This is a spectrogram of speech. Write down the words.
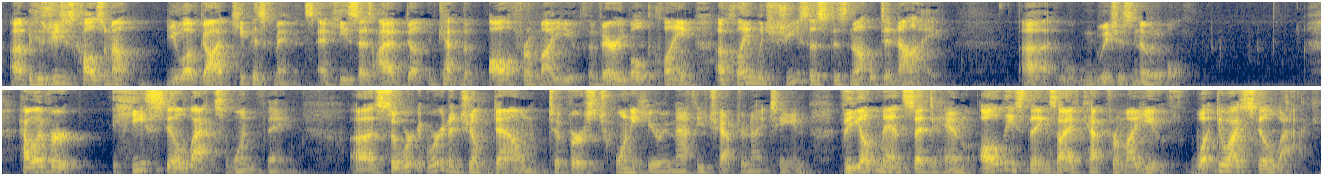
Uh, because Jesus calls him out, you love God, keep his commandments. And he says, I have done, kept them all from my youth. A very bold claim, a claim which Jesus does not deny, uh, which is notable. However, he still lacks one thing. Uh, so we're, we're going to jump down to verse 20 here in Matthew chapter 19. The young man said to him, All these things I have kept from my youth. What do I still lack?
